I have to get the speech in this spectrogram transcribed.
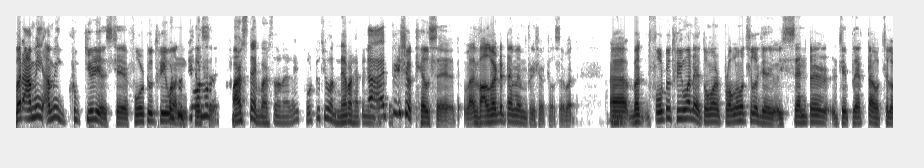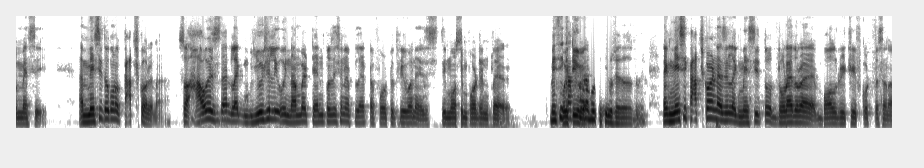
বাট আমি আমি খুব কিউরিয়াস যে 4-2-3-1 খেলছে। First time Barcelona right 4-2-3-1 never happen I pretty sure খেলছে। টাইমে প্রিটি শিওর খেলছে বাট বাট 4-2-3-1 এ তোমার প্রবলেম হচ্ছিল যে ওই সেন্টার যে প্লেয়ারটা হচ্ছিল মেসি। আর মেসি তো কোনো কাজ করে না। So how is that like usually ওই নাম্বার টেন পজিশনের প্লেয়ারটা 4-2-3-1 is the most important player Messi কাজ। করে বলতে কি বুঝাতে তুমি? লাইক মেসি কাজ করে না লাইক মেসি তো দৌড়ায় দৌড়ায় বল রিট্রিভ করতেছে না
